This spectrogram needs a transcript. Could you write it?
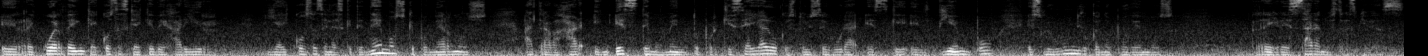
Eh, recuerden que hay cosas que hay que dejar ir y hay cosas en las que tenemos que ponernos a trabajar en este momento, porque si hay algo que estoy segura es que el tiempo es lo único que no podemos regresar a nuestras vidas.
